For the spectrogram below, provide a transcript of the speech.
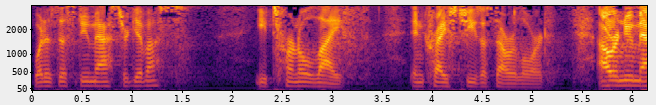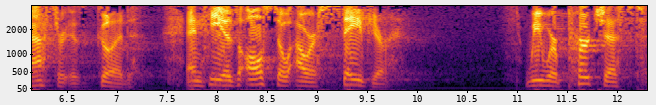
what does this new master give us? Eternal life in Christ Jesus our Lord. Our new master is good, and he is also our savior. We were purchased,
